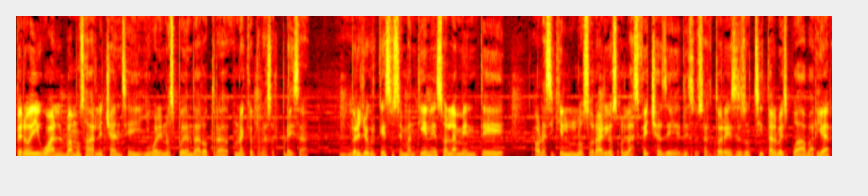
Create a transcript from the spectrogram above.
pero igual vamos a darle chance y igual y nos pueden dar otra, una que otra sorpresa. Pero yo creo que eso se mantiene solamente ahora sí que los horarios o las fechas de, de sus actores, eso sí tal vez pueda variar.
